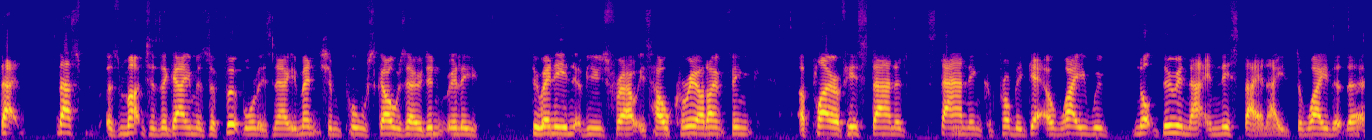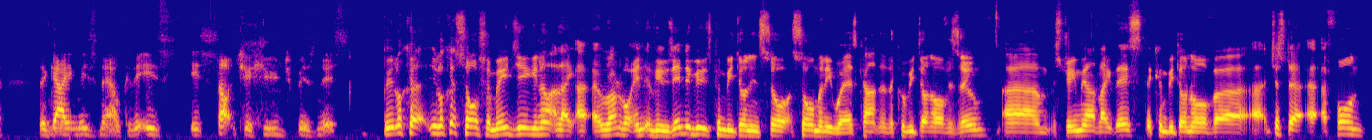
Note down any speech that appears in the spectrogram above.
that that's as much as the game as the football is now. You mentioned Paul Scholes there, who didn't really do any interviews throughout his whole career. I don't think a player of his standard standing could probably get away with not doing that in this day and age, the way that the the mm. game is now, because it is it's such a huge business. But you look at you look at social media. You know, like uh, around about interviews. Interviews can be done in so so many ways, can't they? They could be done over Zoom, um, Streamyard like this. They can be done over uh, just a, a phone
